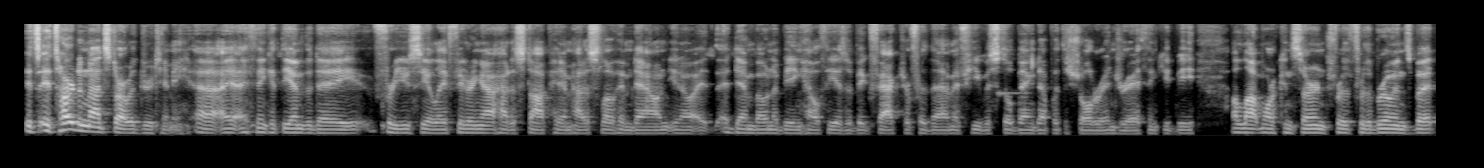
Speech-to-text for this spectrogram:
It's it's hard to not start with Drew Timme. Uh, I, I, think at the end of the day, for UCLA, figuring out how to stop him, how to slow him down, you know, Adem Bona being healthy is a big factor for them. If he was still banged up with the shoulder injury, I think you'd be a lot more concerned for for the Bruins. But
